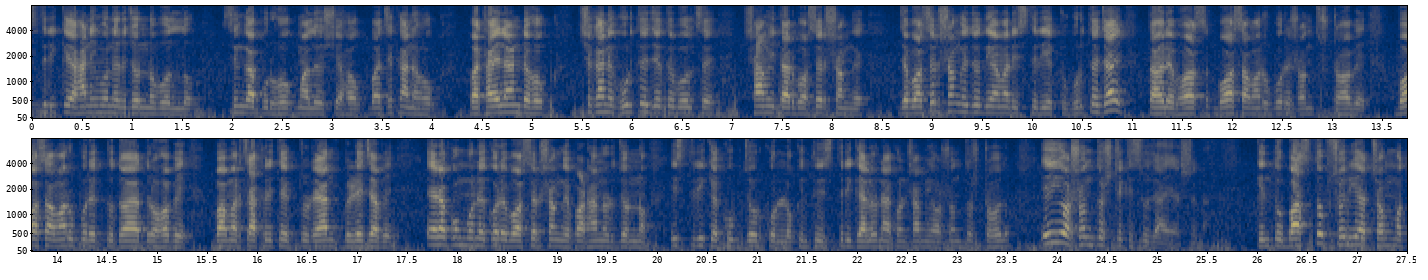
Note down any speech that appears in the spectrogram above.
স্ত্রীকে হানিমুনের জন্য বলল, সিঙ্গাপুর হোক, মালয়েশিয়া হোক, বা যেখানে হোক, বা থাইল্যান্ডে হোক, সেখানে ঘুরতে যেতে বলছে স্বামী তার বসের সঙ্গে। যে বসের সঙ্গে যদি আমার স্ত্রী একটু ঘুরতে যায়, তাহলে বস বস আমার উপরে সন্তুষ্ট হবে। বস আমার উপরে একটু দয়াদ্র হবে বা আমার চাকরিতে একটু র্যাঙ্ক বেড়ে যাবে। এরকম মনে করে বসের সঙ্গে পাঠানোর জন্য স্ত্রীকে খুব জোর করল, কিন্তু স্ত্রী গেল না, এখন স্বামী অসন্তুষ্ট হলো। এই অসন্তুষ্টে কিছু যায় আসে না। কিন্তু বাস্তব শরিয়াত সম্মত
